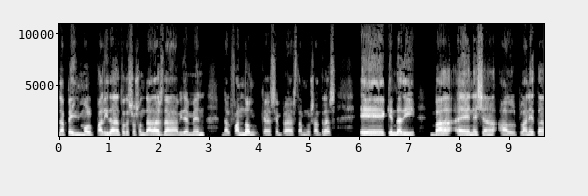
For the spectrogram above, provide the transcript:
de pell molt pàl·lida, tot això són dades, de, evidentment, del fandom, que sempre està amb nosaltres. Eh, què hem de dir? Va eh, néixer al planeta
